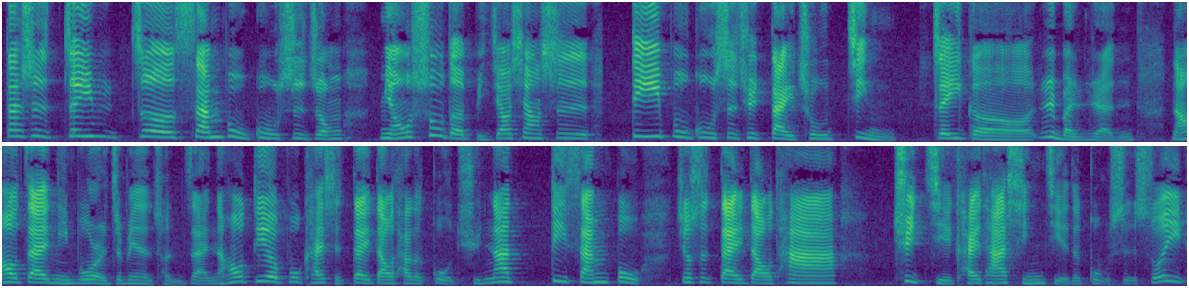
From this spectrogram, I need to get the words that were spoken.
但是这一这三部故事中描述的比较像是第一部故事去带出静这一个日本人，然后在尼泊尔这边的存在，然后第二部开始带到他的过去，那第三部就是带到他。去解开他心结的故事，所以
